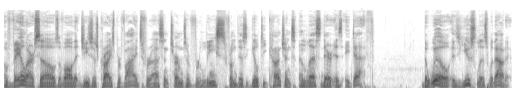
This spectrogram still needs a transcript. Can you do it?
avail ourselves of all that Jesus Christ provides for us in terms of release from this guilty conscience unless there is a death. The will is useless without it.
